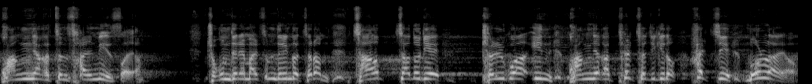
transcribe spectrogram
광야 같은 삶이 있어요. 조금 전에 말씀드린 것처럼 자업자득의 결과인 광야가 펼쳐지기도 할지 몰라요.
